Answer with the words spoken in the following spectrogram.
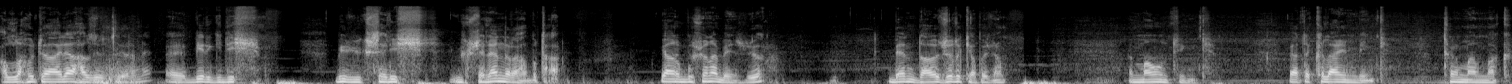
Allahu Teala Hazretlerine e, bir gidiş, bir yükseliş, yükselen rabıta. Yani bu şuna benziyor. Ben dağcılık yapacağım. Mounting ya da climbing, tırmanmak,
